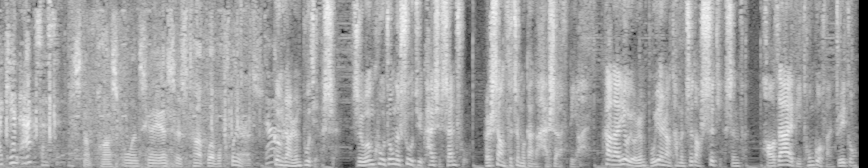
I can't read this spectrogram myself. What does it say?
I can't access it. It's not possible. NCIS has top level clearance. 更让人不解的是。指纹库中的数据开始删除，而上次这么干的还是 FBI。看来又有人不愿让他们知道尸体的身份。好在艾比通过反追踪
